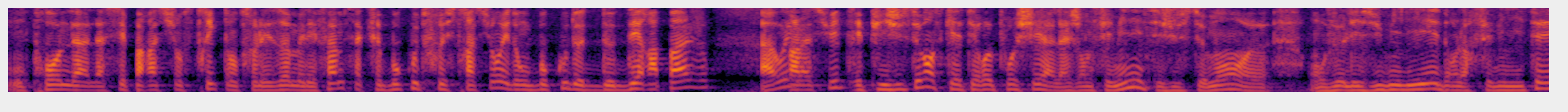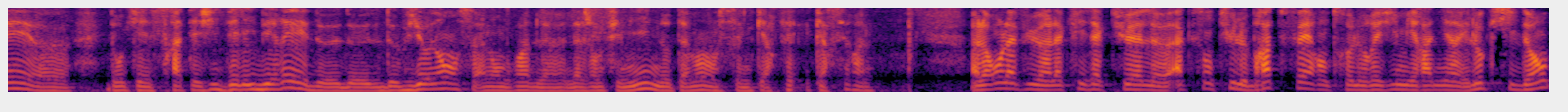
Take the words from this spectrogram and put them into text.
on prône la, séparation stricte entre les hommes et les femmes. Ça crée beaucoup de frustration et donc beaucoup de, de dérapage Ah oui. par la suite. Et puis justement, ce qui a été reproché à la gente féminine, c'est justement, euh, on veut les humilier dans leur féminité. euh, donc il y a une stratégie délibérée de, de- de violence à l'endroit de la, de la gente féminine, notamment dans le système carcé- carcéral. Alors on l'a vu, hein, la crise actuelle euh, accentue le bras de fer entre le régime iranien et l'Occident,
